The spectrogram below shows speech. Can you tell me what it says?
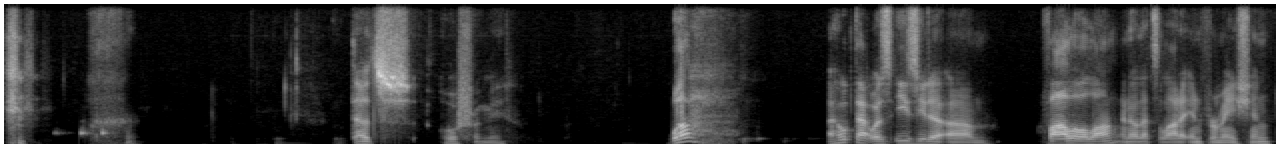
That's all from me. Well, I hope that was easy to um, follow along. I know that's a lot of information.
